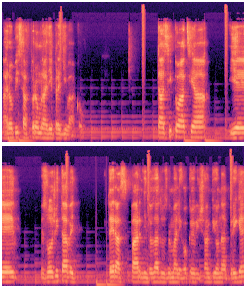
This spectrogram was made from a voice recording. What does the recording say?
a robí sa v prvom rade pre divákov. Tá situácia je zložitá, veď teraz pár dní dozadu sme mali hokejový šampionát v Brige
